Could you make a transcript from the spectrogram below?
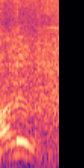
Valeu!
